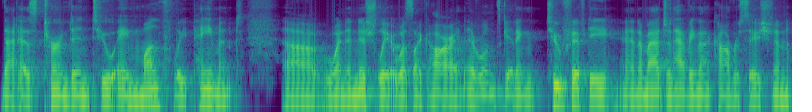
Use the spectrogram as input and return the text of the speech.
that has turned into a monthly payment uh, when initially it was like all right everyone's getting 250 and imagine having that conversation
